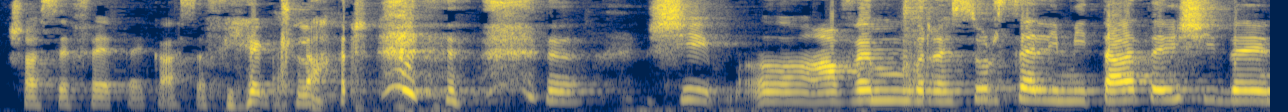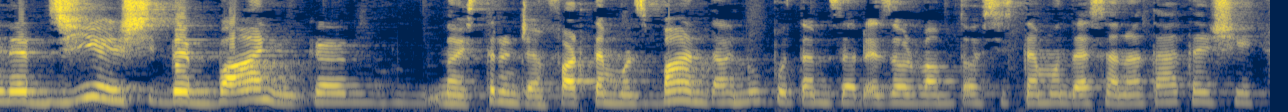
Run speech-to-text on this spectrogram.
șase fete, ca să fie clar. și uh, avem resurse limitate și de energie și de bani, că noi strângem foarte mulți bani, dar nu putem să rezolvăm tot sistemul de sănătate și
